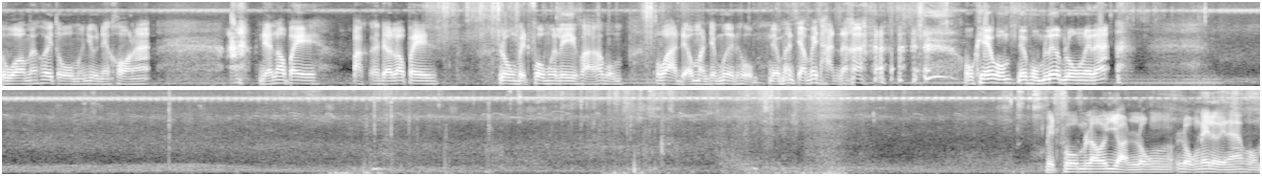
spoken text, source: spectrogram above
ตัวไม่ค่อยโตเหมือนอยู่ในคลองนะฮะอะ เดี๋ยวเราไปปัก เดี๋ยวเราไป ลงเบ็ดโฟมกันเลยดีกว่าครับผมเพราะว่าเดี๋ยวมันจะมืดครับผมเดี๋ยวมันจะไม่ทันนะโอเคครับผมเดี๋ยวผมเริ่มลงเลยนะเบ็ดโฟมเราหย่อนลงลงได้เลยนะครับผม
